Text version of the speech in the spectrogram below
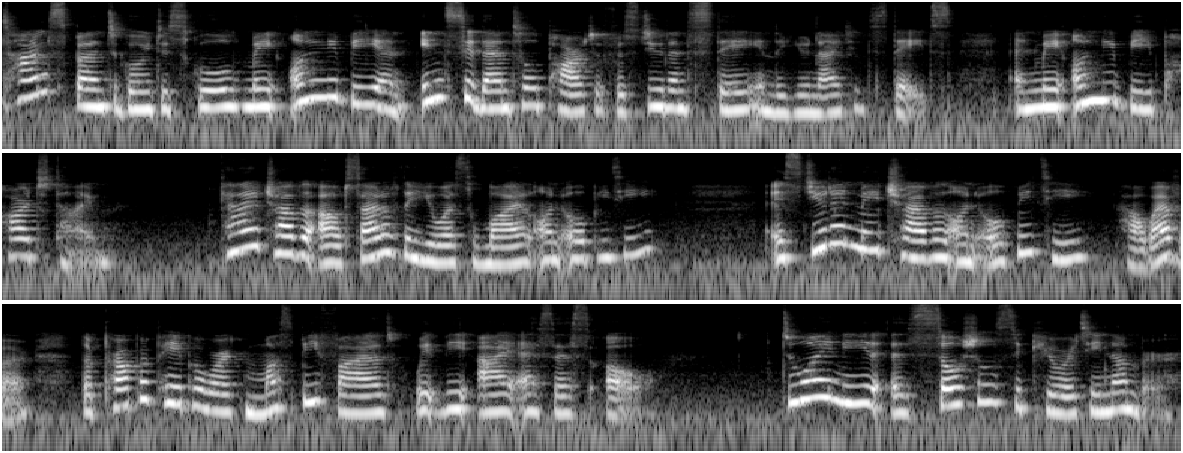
Time spent going to school may only be an incidental part of a student's stay in the United States and may only be part time. Can I travel outside of the US while on OPT? A student may travel on OPT, however, the proper paperwork must be filed with the ISSO. Do I need a social security number?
